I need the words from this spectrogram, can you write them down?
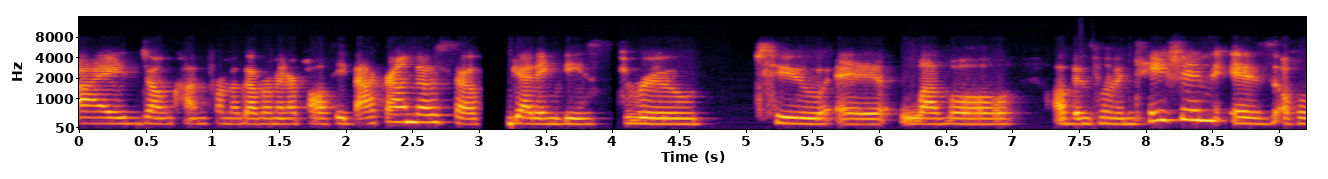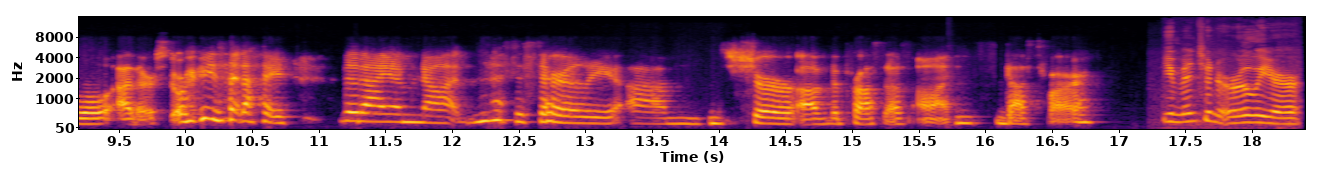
I don't come from a government or policy background though, so getting these through to a level of implementation is a whole other story that I that I am not necessarily um, sure of the process on thus far. You mentioned earlier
